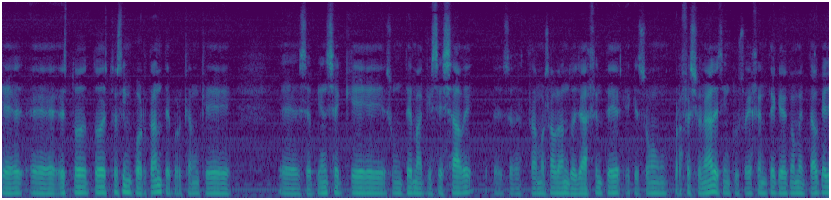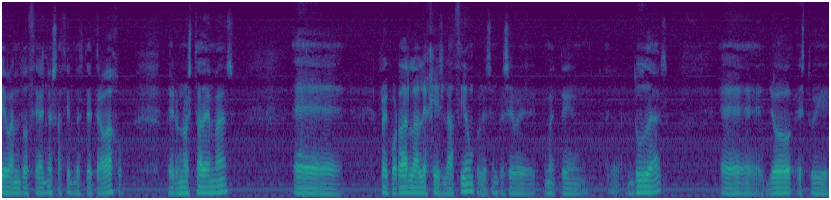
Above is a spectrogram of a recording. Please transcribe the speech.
eh, esto, todo esto es importante porque aunque eh, se piense que es un tema que se sabe, pues, estamos hablando ya de gente que son profesionales, incluso hay gente que ha comentado que llevan 12 años haciendo este trabajo, pero no está de más eh, recordar la legislación porque siempre se cometen dudas. yo estoy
